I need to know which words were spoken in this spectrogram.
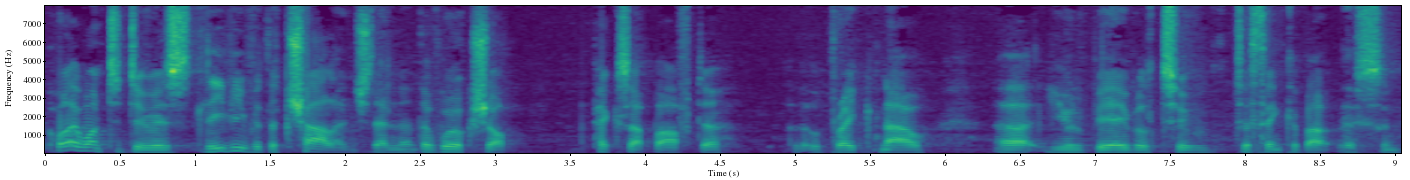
what I want to do is leave you with a challenge then. The workshop picks up after a little break now. Uh, you'll be able to, to think about this and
